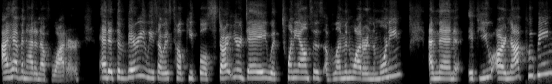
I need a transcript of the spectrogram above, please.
I haven't had enough water. And at the very least, I always tell people start your day with 20 ounces of lemon water in the morning. And then if you are not pooping,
